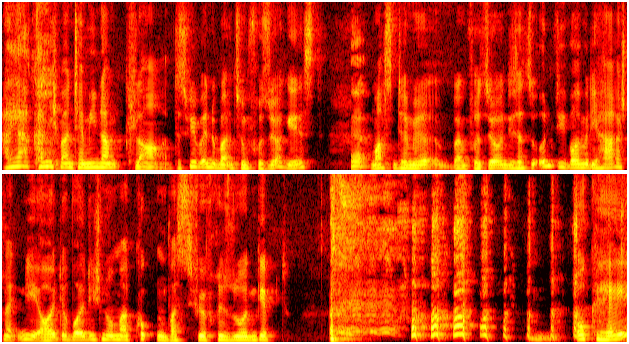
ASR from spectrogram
ah ja, kann ich mal einen Termin haben? Klar. Das ist wie wenn du zum Friseur gehst, ja. machst einen Termin beim Friseur und die sagt so, und wie wollen wir die Haare schneiden? Nee, heute wollte ich nur mal gucken, was es für Frisuren gibt. okay.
